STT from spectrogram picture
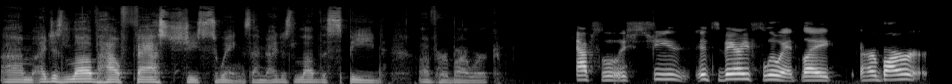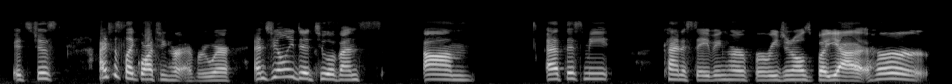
Um, I just love how fast she swings. I mean, I just love the speed of her bar work. Absolutely. She it's very fluid. Like her bar it's just I just like watching her everywhere. And she only did two events um at this meet, kind of saving her for regionals, but yeah, her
